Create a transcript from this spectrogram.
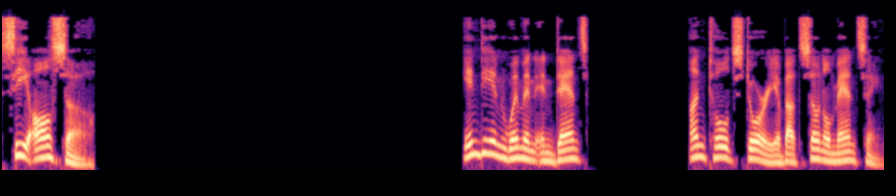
See also. Indian women in dance. Untold story about Sonal Mansingh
